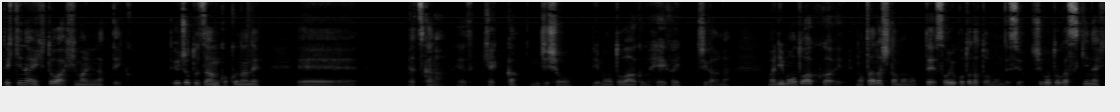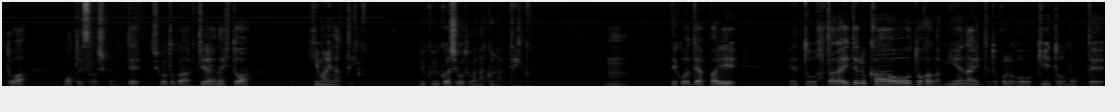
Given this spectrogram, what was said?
できない人は暇になっていく。っていうちょっと残酷なね、えー、やつかな。結果？事象リモートワークの弊害？違うな、まあ、リモートワークがもたらしたものってそういうことだと思うんですよ。仕事が好きな人はもっと忙しくなって仕事が嫌いな人は暇になっていく。ゆくゆくは仕事がなくなっていく。うん。で、こうやってやっぱり、えっと、働いてる顔とかが見えないってところが大きいと思って、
